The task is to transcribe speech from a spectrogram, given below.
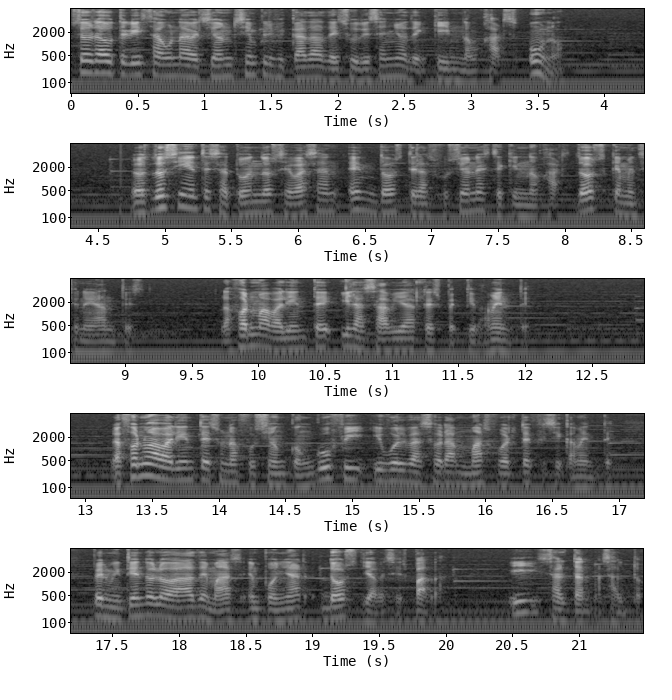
Sora utiliza una versión simplificada de su diseño de Kingdom Hearts 1, los dos siguientes atuendos se basan en dos de las fusiones de Kingdom Hearts 2 que mencioné antes, la forma valiente y la sabia respectivamente. La forma valiente es una fusión con Goofy y vuelve a Sora más fuerte físicamente, permitiéndolo además empuñar dos llaves espada, y saltar más alto.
